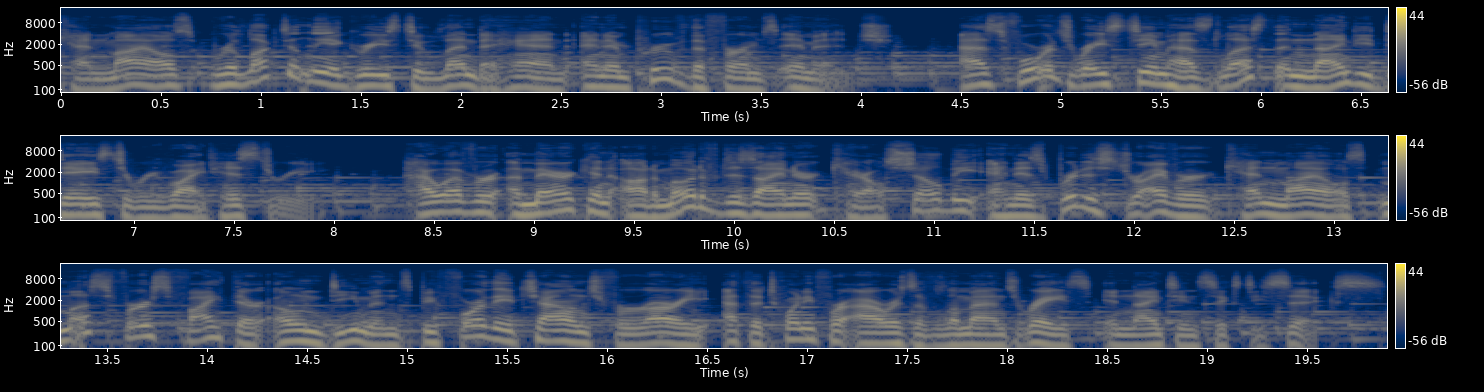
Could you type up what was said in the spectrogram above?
Ken Miles, reluctantly agrees to lend a hand and improve the firm's image. As Ford's race team has less than 90 days to rewrite history, However, American automotive designer Carroll Shelby and his British driver Ken Miles must first fight their own demons before they challenge Ferrari at the 24 Hours of Le Mans race in 1966.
